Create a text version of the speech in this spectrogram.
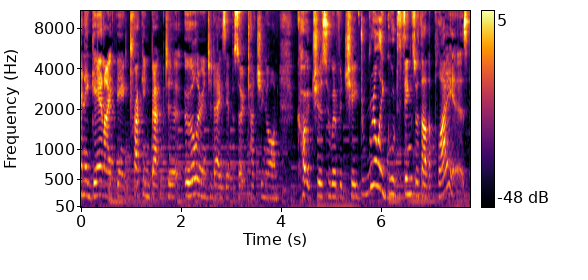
and again, I think tracking back to earlier in today's episode, touching on coaches who have achieved really good things with other players,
